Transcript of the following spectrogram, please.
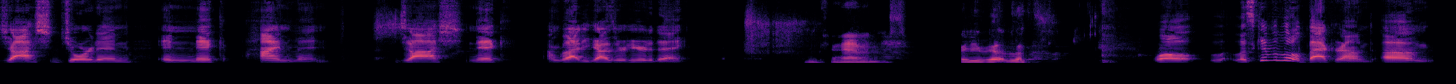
Josh Jordan and Nick Hyndman. Josh, Nick, I'm glad you guys are here today. Thanks for having us. Thank you for having us. Well, let's give a little background. Um,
